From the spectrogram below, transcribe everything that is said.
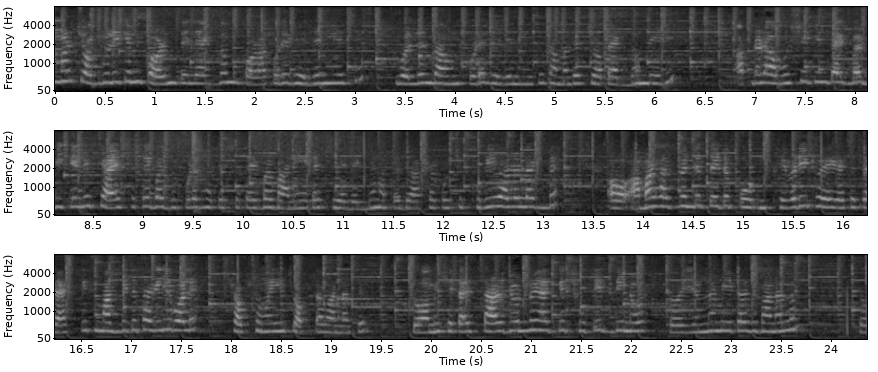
আমার চপগুলিকে আমি গরম তেলে একদম কড়া করে ভেজে নিয়েছি। গোল্ডেন ব্রাউন করে ভেজে নিয়েছি। তো আমাদের চপ একদম রেডি আপনারা অবশ্যই কিন্তু একবার বিকেলে চায়ের সাথে বা দুপুরে ভাতের সাথে একবার বানিয়ে এটা খেয়ে দেখবেন। আপনাদের আশা করছি খুবই ভালো লাগবে। ও, আমার হাজব্যান্ডের তো এটা ফেভারিট হয়ে গেছে। তো এক পিস মাছ বেঁচে থাকলেই বলে সবসময় চপটা বানাতে। তো আমি সেটা, তার জন্যই আজকে ছুটির দিন ওর, তো এই জন্য আমি এটা আজ বানালাম। তো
